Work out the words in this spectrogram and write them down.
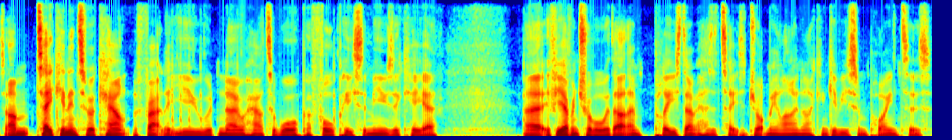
So I'm taking into account the fact that you would know how to warp a full piece of music here. Uh, if you're having trouble with that, then please don't hesitate to drop me a line and I can give you some pointers.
